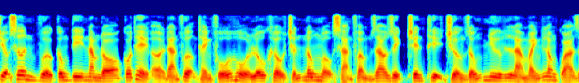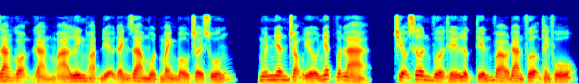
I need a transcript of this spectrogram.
triệu sơn vừa công ty năm đó có thể ở đan phượng thành phố hồ lô khẩu trấn nông mậu sản phẩm giao dịch trên thị trường giống như là mánh long quá giang gọn gàng mà linh hoạt địa đánh ra một mảnh bầu trời xuống. Nguyên nhân trọng yếu nhất vẫn là, triệu sơn vừa thế lực tiến vào đan phượng thành phố,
